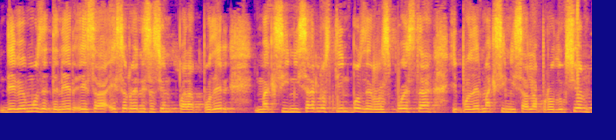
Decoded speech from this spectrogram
debemos de tener esa, esa organización para poder maximizar los tiempos de respuesta y poder maximizar la producción.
